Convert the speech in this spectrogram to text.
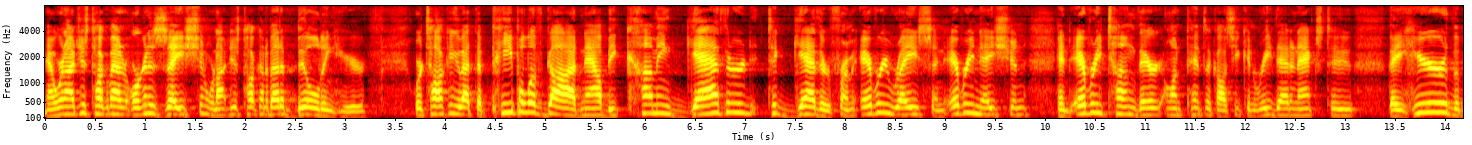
Now, we're not just talking about an organization, we're not just talking about a building here. We're talking about the people of God now becoming gathered together from every race and every nation and every tongue there on Pentecost. You can read that in Acts 2. They hear the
